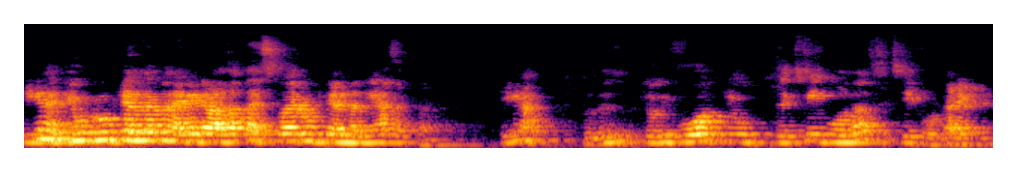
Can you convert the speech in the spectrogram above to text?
ठीक है ना? क्यूब रूट के अंदर तो नेगेटिव आ सकता है स्क्वायर रूट के अंदर नहीं आ सकता। ठीक है ना? तो दिस क्योंकि 4 क्यूब 64 था 64 करेक्ट है।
